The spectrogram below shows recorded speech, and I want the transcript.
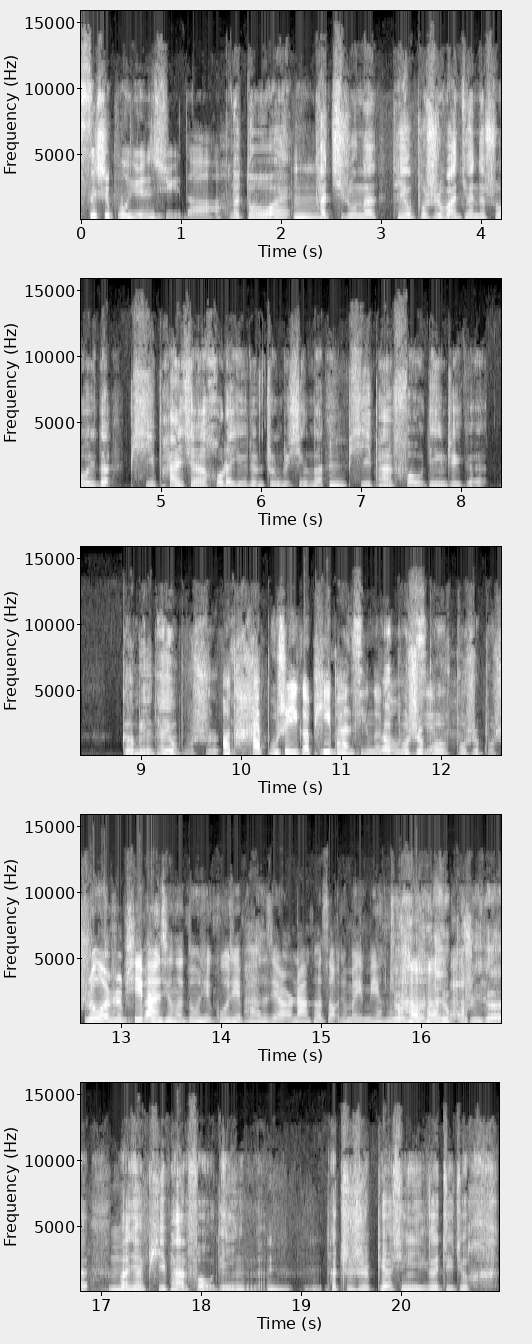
思是不允许的。那，对，嗯。他其中呢，他又不是完全的所谓的批判，像后来有一种政治性的、嗯。批判否定这个革命，他又不是，哦，它还不是一个批判性的呃，东西。呃不是，不，不是，不是如，果是批判性的东西，估计帕斯捷尔纳克早就没命就是了。他又不是一个 完全批判否定的，嗯，他只是表现一个这就很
